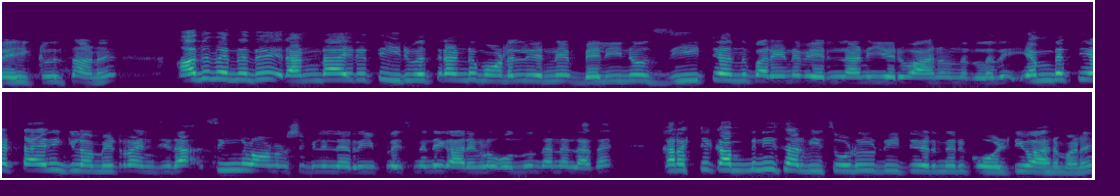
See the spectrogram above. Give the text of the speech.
വെഹിക്കിൾസ് ആണ്. അത് വരുന്നത് രണ്ടായിരത്തി ഇരുപത്തിരണ്ട് മോഡൽ വരുന്ന ബെലീനോ സീറ്റ എന്ന് പറയുന്ന പേരിലാണ് ഈ ഒരു വാഹനം വന്നിട്ടുള്ളത്. എൺപത്തി എട്ടായിരം കിലോമീറ്റർ റൺ ചെയ്ത സിംഗിൾ ഓണർഷിപ്പിലുള്ള റീപ്ലേസ്മെന്റ് കാര്യങ്ങൾ ഒന്നും തന്നെ അല്ലാതെ കറക്റ്റ് കമ്പനി സർവീസോട് കൂടിയിട്ട് വരുന്ന ഒരു ക്വാളിറ്റി വാഹനമാണ്.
